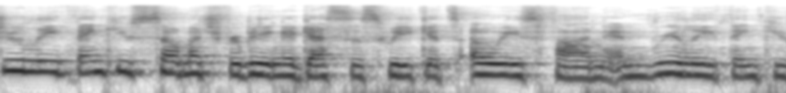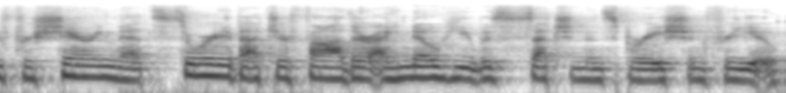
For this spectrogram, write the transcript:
Julie, thank you so much for being a guest this week. It's always fun. And really, thank you for sharing that story about your father. I know he was such an inspiration for you.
